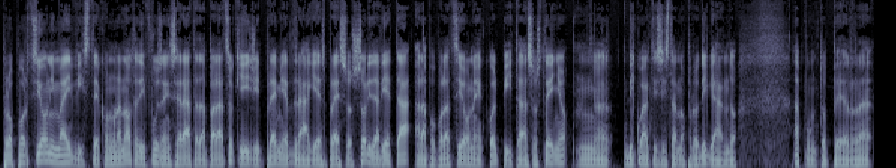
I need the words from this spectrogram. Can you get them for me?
proporzioni mai viste. Con una nota diffusa in serata da Palazzo Chigi, il Premier Draghi ha espresso solidarietà alla popolazione colpita a sostegno mh, mm, di quanti si stanno prodigando appunto per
